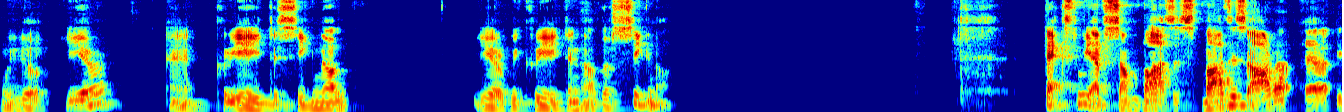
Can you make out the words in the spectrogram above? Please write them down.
We go here and create a signal. Here we create another signal. Text, we have some buses. Buses are uh, a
